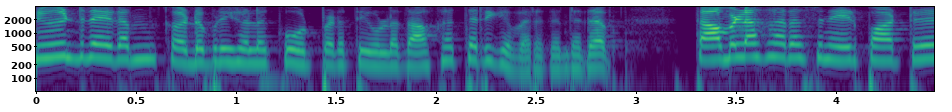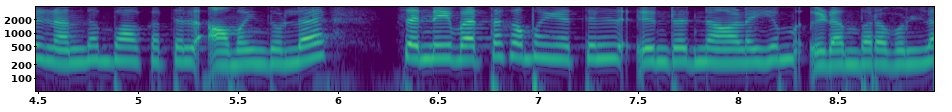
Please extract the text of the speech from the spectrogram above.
நீண்ட நேரம் கடுபிடிகளுக்கு உட்படுத்தியுள்ளதாக தெரிய வருகின்றது. தமிழக அரசின் ஏற்பாட்டில் நந்தம்பாக்கத்தில் அமைந்துள்ள சென்னை வர்த்தக மையத்தில் இன்று நாளையும் இடம்பெறவுள்ள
